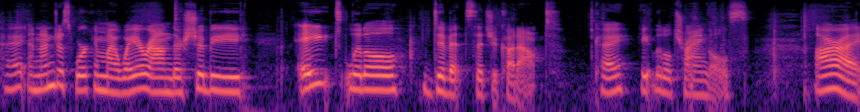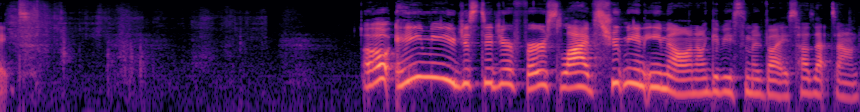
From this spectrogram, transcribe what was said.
Okay, and I'm just working my way around. There should be eight little divots that you cut out. Okay, eight little triangles. All right. Oh, Amy, you just did your first live. Shoot me an email and I'll give you some advice. How's that sound?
